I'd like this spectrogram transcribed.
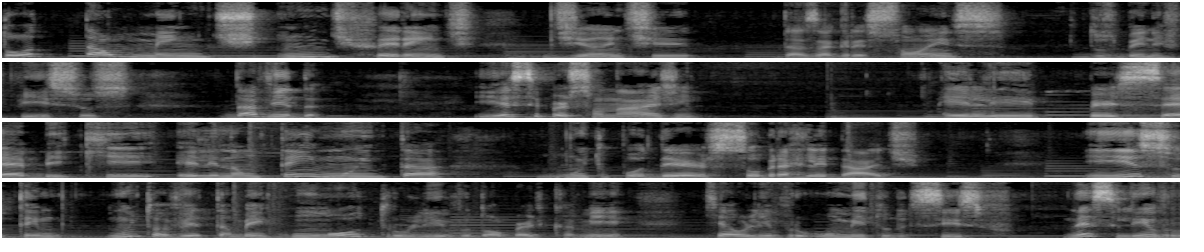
totalmente indiferente diante das agressões, dos benefícios da vida. E esse personagem, ele percebe que ele não tem muita muito poder sobre a realidade. E isso tem muito a ver também com outro livro do Albert Camus, que é o livro O Mito de Sísifo. Nesse livro,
